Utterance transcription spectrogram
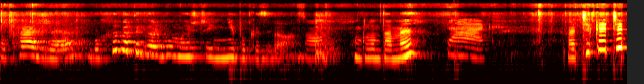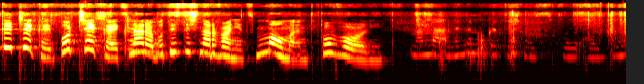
pokażę, bo chyba tego albumu jeszcze im nie pokazywałam. Co? Oglądamy? Tak. A czekaj, czekaj, czekaj, poczekaj, Klara, bo ty jesteś narwaniec. Moment, powoli. Mama, a będę mogła też mieć swój album?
